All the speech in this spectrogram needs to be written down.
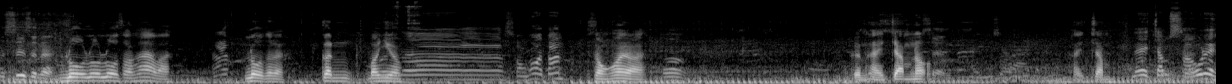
มันซื้อสนะโลโลโลสองห้าป่ะฮะโลเท่าไหร่เกิน bao nhiêu Con, à, sóng hỏi pan สองห้อยป่ะ ờ เกินหายจำเนาะหายจ đây trăm sáu đây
